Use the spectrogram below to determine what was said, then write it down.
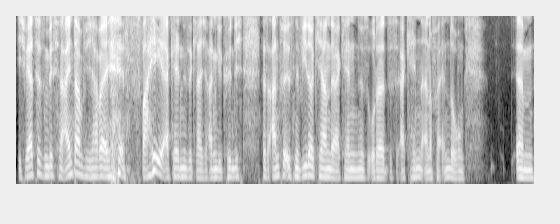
ich werde es jetzt ein bisschen eindampfen. Ich habe ja zwei Erkenntnisse gleich angekündigt. Das andere ist eine wiederkehrende Erkenntnis oder das Erkennen einer Veränderung. Ähm,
